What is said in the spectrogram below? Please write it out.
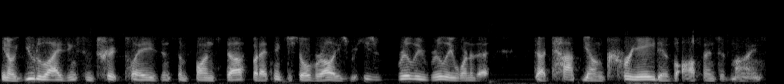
you know, utilizing some trick plays and some fun stuff. But I think just overall, he's he's really, really one of the, the top young creative offensive minds.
